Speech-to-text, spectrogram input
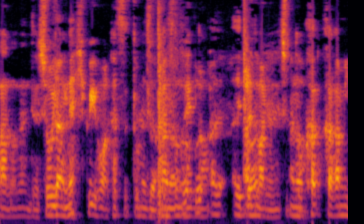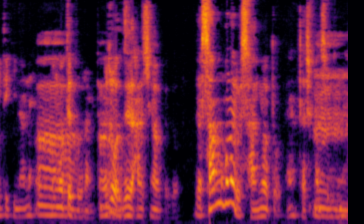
あの、なんていう勝率が低い方が勝つってことあの、あれとあるよね、ちょっと。あの、鏡的なね、表と裏みたいな。もちろん全然話違うけど。三目なる産業とね、確かにそうですね。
